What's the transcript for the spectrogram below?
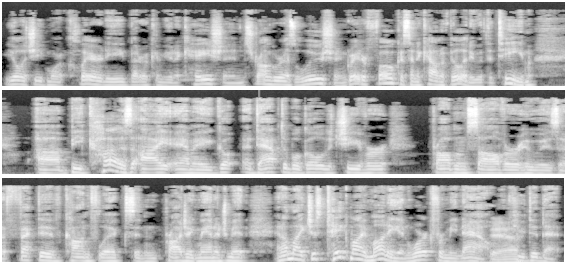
you'll achieve more clarity, better communication, stronger resolution, greater focus and accountability with the team. Uh, because I am a go- adaptable goal achiever, problem solver who is effective conflicts and project management. And I'm like, just take my money and work for me now. Yeah. If you did that,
